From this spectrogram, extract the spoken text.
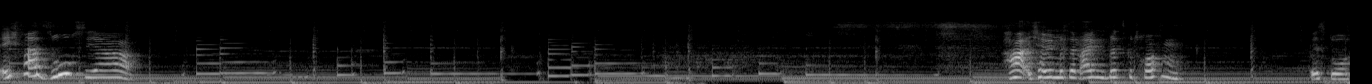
Ich versuch's ja. Ich habe ihn mit seinem eigenen Blitz getroffen. Bist du?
